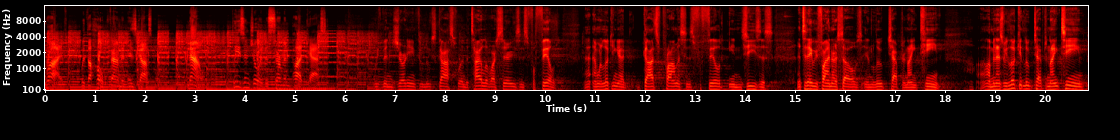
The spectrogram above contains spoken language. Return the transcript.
thrive with the hope found in His gospel. Now, please enjoy the Sermon Podcast. We've been journeying through Luke's gospel, and the title of our series is Fulfilled. And we're looking at God's promises fulfilled in Jesus. And today we find ourselves in Luke chapter 19. Um, and as we look at Luke chapter 19,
